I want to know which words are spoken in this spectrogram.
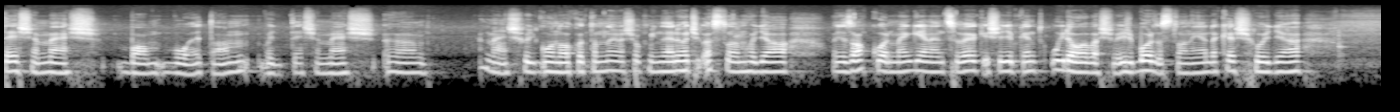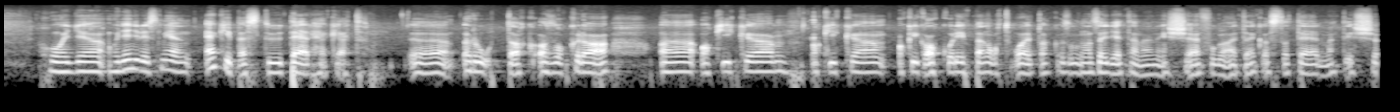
teljesen másban voltam, vagy teljesen más ö, máshogy gondolkodtam nagyon sok mindenről, csak azt tudom, hogy, a, hogy az akkor megjelent szövegek, és egyébként újraolvasva is borzasztóan érdekes, hogy, hogy, hogy egyrészt milyen elképesztő terheket róttak azokra, akik, akik, akik akkor éppen ott voltak azon az egyetemen, és elfoglalták azt a termet, és,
